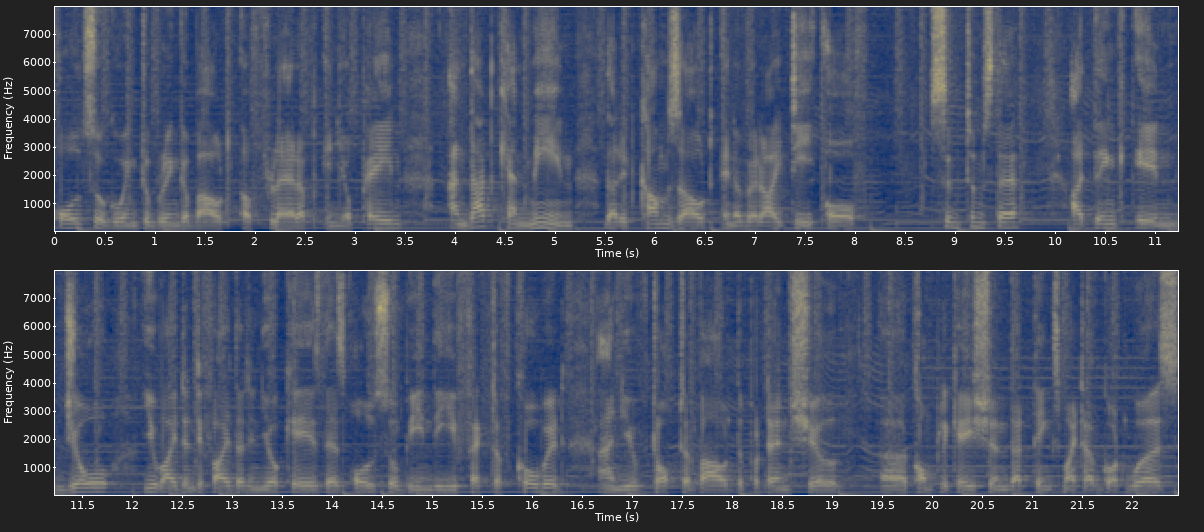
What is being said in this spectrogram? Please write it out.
also going to bring about a flare up in your pain, and that can mean that it comes out in a variety of symptoms there. I think in Joe, you've identified that in your case, there's also been the effect of COVID, and you've talked about the potential uh, complication that things might have got worse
